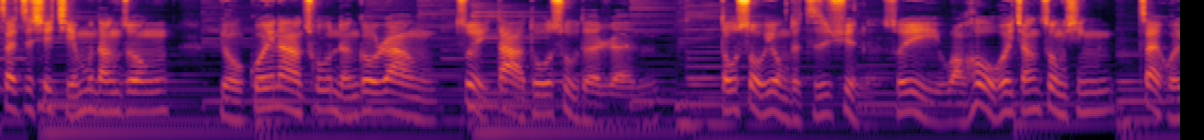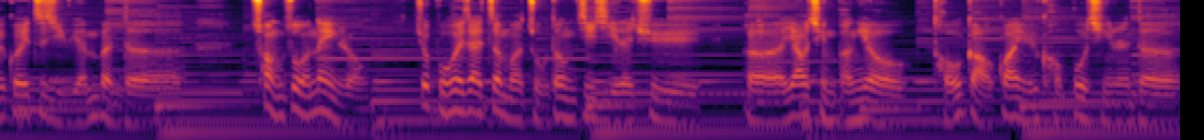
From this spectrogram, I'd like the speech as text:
在这些节目当中，有归纳出能够让最大多数的人都受用的资讯了，所以往后我会将重心再回归自己原本的创作内容，就不会再这么主动积极的去呃邀请朋友投稿关于恐怖情人的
